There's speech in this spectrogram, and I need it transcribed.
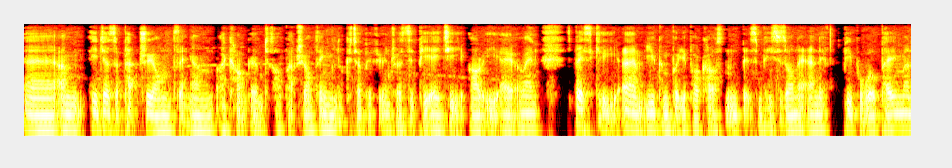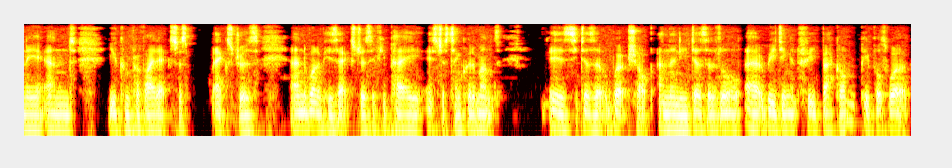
Uh, um, he does a Patreon thing. Um, I can't go into the whole Patreon thing. Look it up if you're interested. P A T R E A O N. It's basically um, you can put your podcast and bits and pieces on it, and if people will pay money, and you can provide extras, extras. And one of his extras, if you pay, is just ten quid a month is he does a workshop and then he does a little uh, reading and feedback on people's work.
